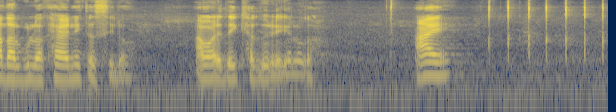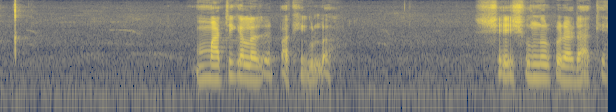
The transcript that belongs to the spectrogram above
আদারগুলো খায় নিতেছিল। আমার দেখা দূরে গেল গা। আয়। মাটি কালারের পাখিগুলো। সেই সুন্দর করে ডাকে।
